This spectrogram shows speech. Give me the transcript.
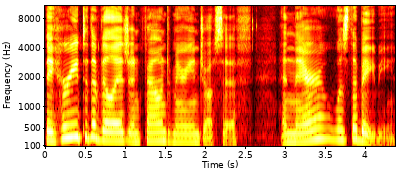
They hurried to the village and found Mary and Joseph, and there was the baby,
